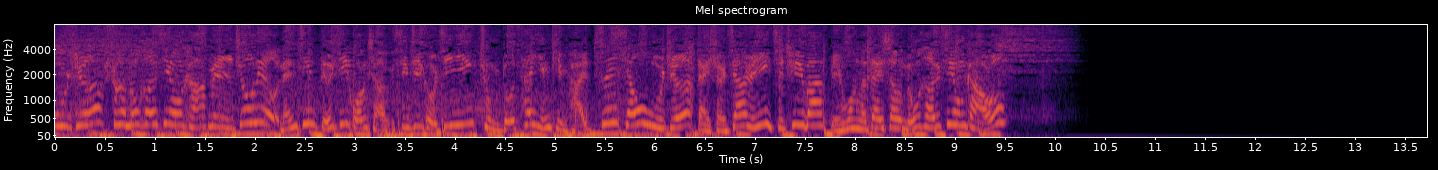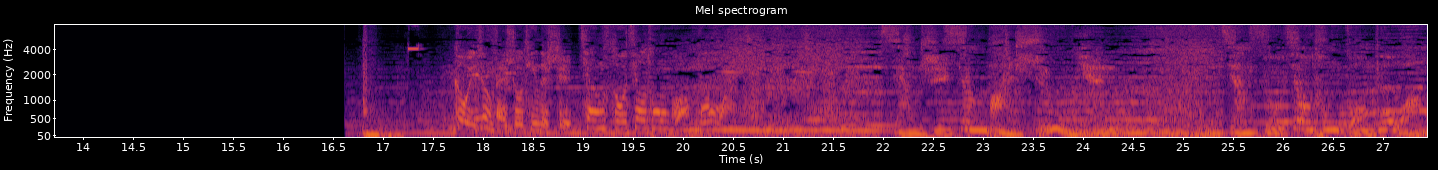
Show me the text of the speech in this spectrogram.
五折！刷农行信用卡，每周六南京德基广场新街口金鹰众多餐饮品牌尊享五折，带上家人一起去吧！别忘了带上农行信用卡哦。正在收听的是江苏交通广播网。相知相伴十五年，江苏交通广播网，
